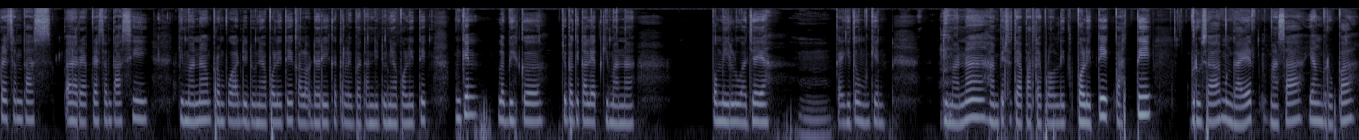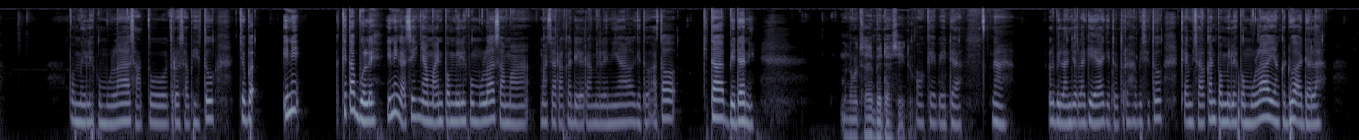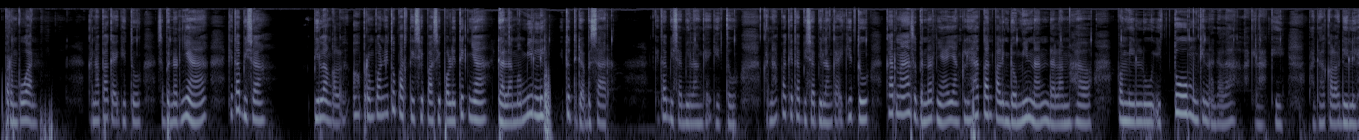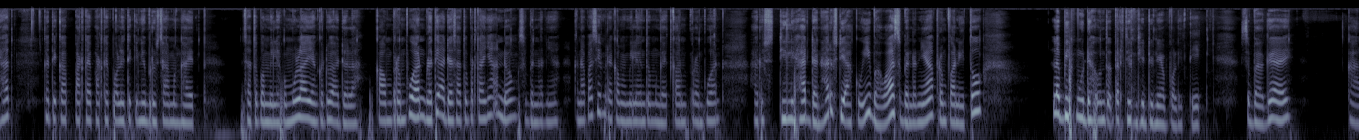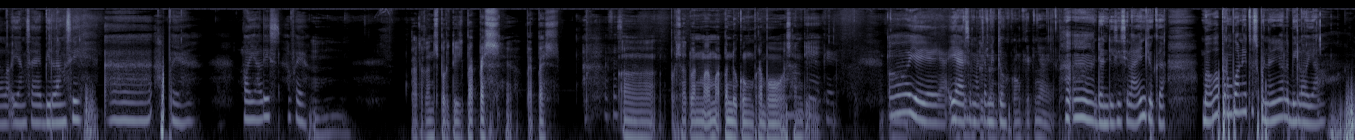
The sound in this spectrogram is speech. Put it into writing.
presentas eh, representasi gimana perempuan di dunia politik kalau dari keterlibatan di dunia politik mungkin lebih ke coba kita lihat gimana pemilu aja ya. Hmm. Kayak gitu mungkin. Di mana hampir setiap partai politik pasti berusaha menggait masa yang berupa pemilih pemula satu terus habis itu coba ini kita boleh ini nggak sih nyamain pemilih pemula sama masyarakat di era milenial gitu atau kita beda nih menurut saya beda sih itu oke beda nah lebih lanjut lagi ya gitu terus habis itu kayak misalkan pemilih pemula yang kedua adalah perempuan kenapa kayak gitu sebenarnya kita bisa bilang kalau oh perempuan itu partisipasi politiknya dalam memilih itu tidak besar kita bisa bilang kayak gitu. Kenapa kita bisa bilang kayak gitu? Karena sebenarnya yang kelihatan paling dominan dalam hal pemilu itu mungkin adalah laki-laki. Padahal kalau dilihat ketika partai-partai politik ini berusaha menggait satu pemilih pemula yang kedua adalah kaum perempuan. Berarti ada satu pertanyaan dong sebenarnya. Kenapa sih mereka memilih untuk menggait kaum perempuan? Harus dilihat dan harus diakui bahwa sebenarnya perempuan itu lebih mudah untuk terjun di dunia politik. Sebagai kalau yang saya bilang sih uh, apa ya loyalis apa ya? Hmm, katakan seperti pepes ya pepes, pepes. Uh, persatuan mama pendukung Prabowo oh, Sandi. okay, okay oh iya iya iya. Ya semacam itu, itu. konkretnya ya. Dan di sisi lain juga bahwa perempuan itu sebenarnya lebih loyal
